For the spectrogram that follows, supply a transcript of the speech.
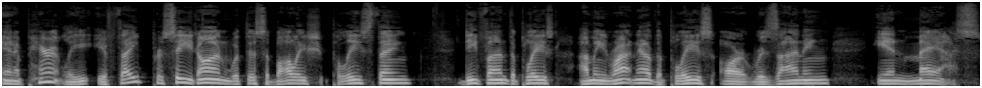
and apparently if they proceed on with this abolish police thing, defund the police, I mean right now the police are resigning in mass.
